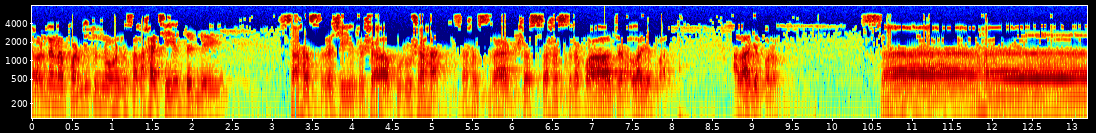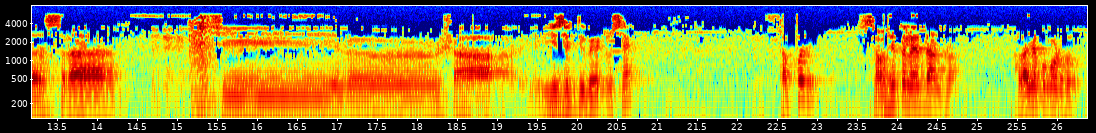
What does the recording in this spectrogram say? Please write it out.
ఎవరినైనా పండితున్న ఒకరిని సలహా చేయొద్దండి. సహస్ర శీర్ష పురుష సహస్రాక్ష సహస్రపాత అలా చెప్పాలి. అలా చెప్పరు. సహస్ర శీర్ష is it the way to say తప్పది. సంహిత లేదు దాంట్లో. అలా చెప్పకూడదు.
